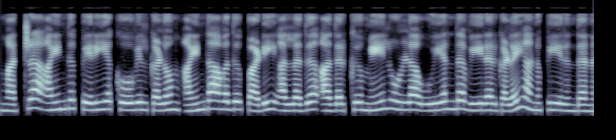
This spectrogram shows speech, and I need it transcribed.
மற்ற ஐந்து பெரிய கோவில்களும் ஐந்தாவது படி அல்லது அதற்கு மேல் உள்ள உயர்ந்த வீரர்களை அனுப்பியிருந்தன.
